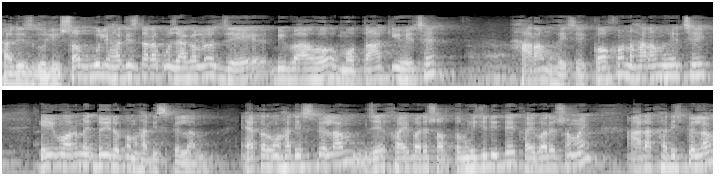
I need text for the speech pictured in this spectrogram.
হাদিসগুলি। সবগুলি হাদিস দ্বারা বোঝা গেল যে বিবাহ মোতা কি হয়েছে? হারাম হয়েছে। কখন হারাম হয়েছে? এই মর্মে দুই রকম হাদিস পেলাম। একরকম হাদিস পেলাম যে খয়বারের সপ্তম হিজড়িতে, খয়বারের সময় আর এক হাদিস পেলাম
